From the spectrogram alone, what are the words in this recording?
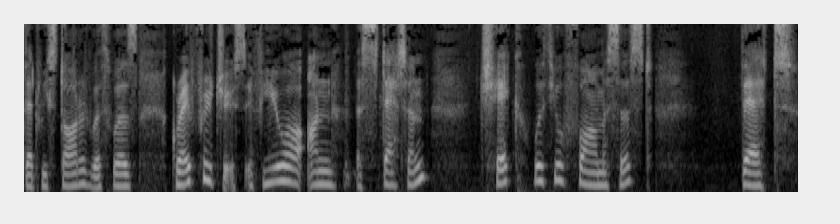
that we started with was grapefruit juice. If you are on a statin, check with your pharmacist that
